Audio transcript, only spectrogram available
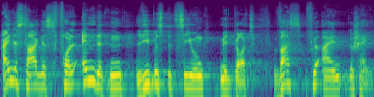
eines Tages vollendeten Liebesbeziehung mit Gott. Was für ein Geschenk.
